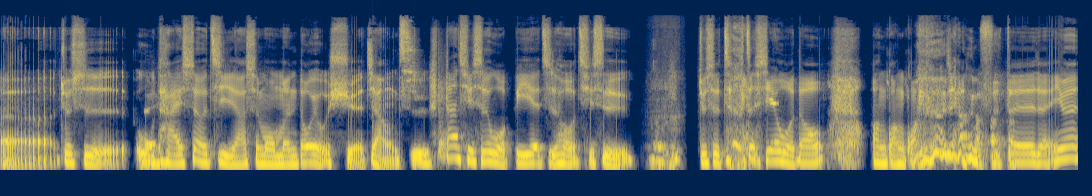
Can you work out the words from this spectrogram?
呃，就是舞台设计啊什么，我们都有学这样子。但其实我毕业之后，其实就是这这些我都忘光光这样子。对对对，因为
